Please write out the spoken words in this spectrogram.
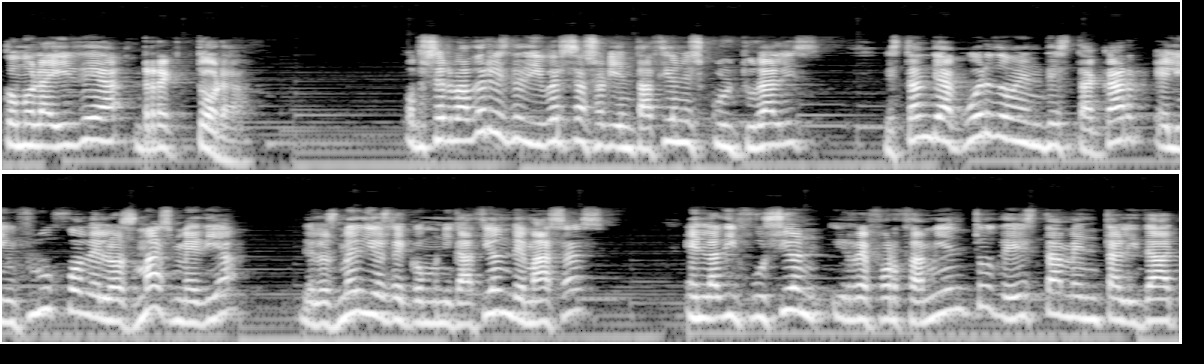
como la idea rectora. Observadores de diversas orientaciones culturales están de acuerdo en destacar el influjo de los más media, de los medios de comunicación de masas, en la difusión y reforzamiento de esta mentalidad,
